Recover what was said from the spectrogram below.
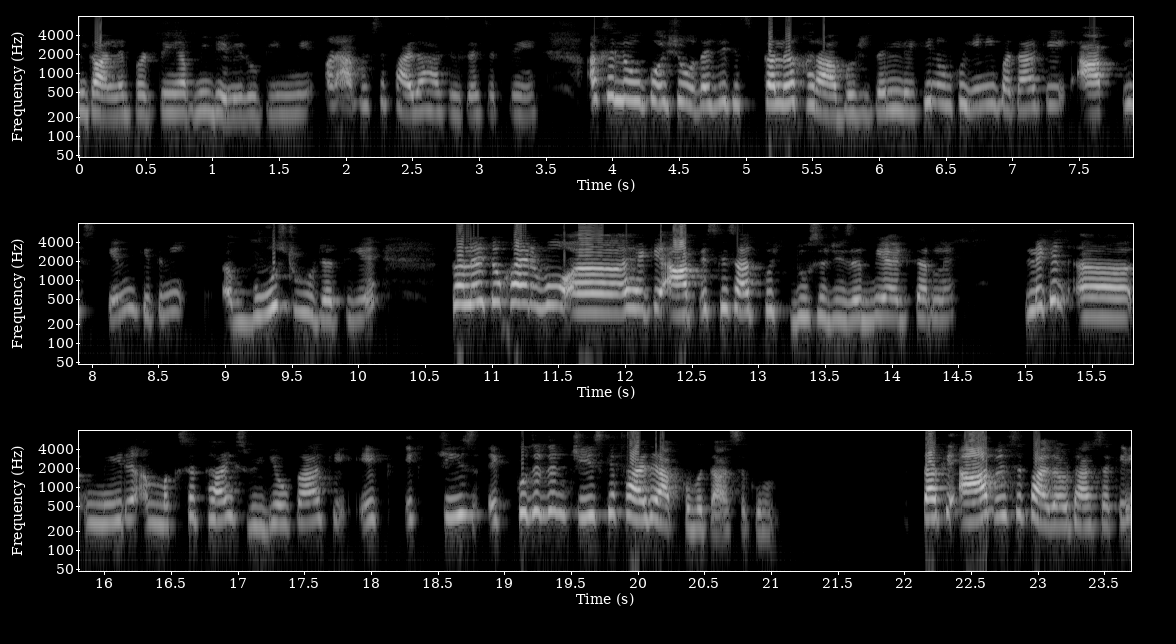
निकालने पड़ते हैं अपनी डेली रूटीन में और आप इससे फ़ायदा हासिल कर सकते हैं। अक्सर लोगों को इशू होता है कि कलर खराब हो जाता है लेकिन उनको ये नहीं पता कि आपकी स्किन कितनी बूस्ट हो जाती है। कलर तो खैर वो आ, है कि आप इसके साथ कुछ दूसरी चीज़ें भी ऐड कर लें। लेकिन आ, मेरा मकसद था इस वीडियो का कि एक एक चीज़ एक कुछ दिन चीज़ के फ़ायदे आपको बता सकूँ। ताकि आप इससे फ़ायदा उठा सके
